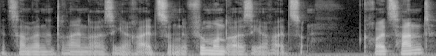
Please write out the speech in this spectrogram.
Jetzt haben wir eine 33er Reizung, eine 35er Reizung. Kreuz Hand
